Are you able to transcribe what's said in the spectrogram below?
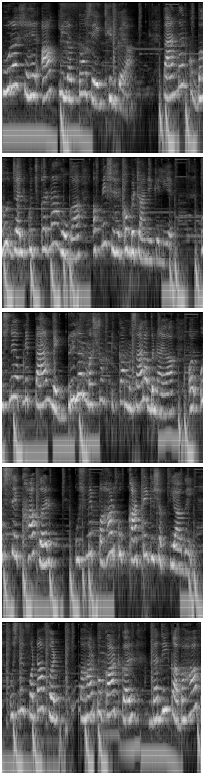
पूरा शहर आग की लपटों से घिर गया। पैनमैन को बहुत जल्द कुछ करना होगा अपने शहर को बचाने के लिए। उसने अपने पैन में ड्रिलर मशरूम टिक्का मसाला बनाया और उससे खाकर उसमें पहाड़ को काटने की शक्ति आ गई। उसने फटाफट पहाड़ को काटकर नदी का बहाव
